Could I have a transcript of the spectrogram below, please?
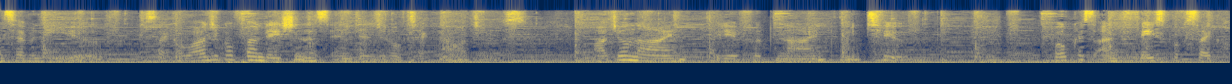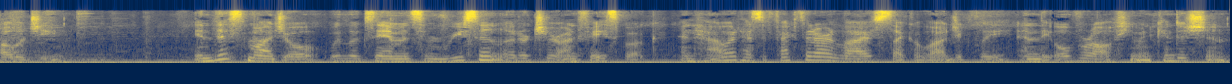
1170U, Psychological Foundations and Digital Technologies. Module 9, Video Flip 9.2. Focus on Facebook Psychology. In this module, we'll examine some recent literature on Facebook and how it has affected our lives psychologically and the overall human condition.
